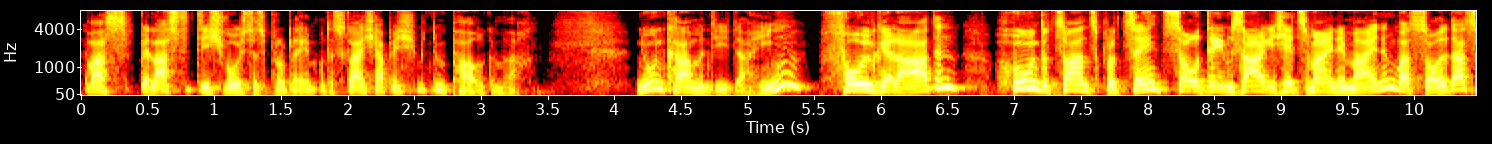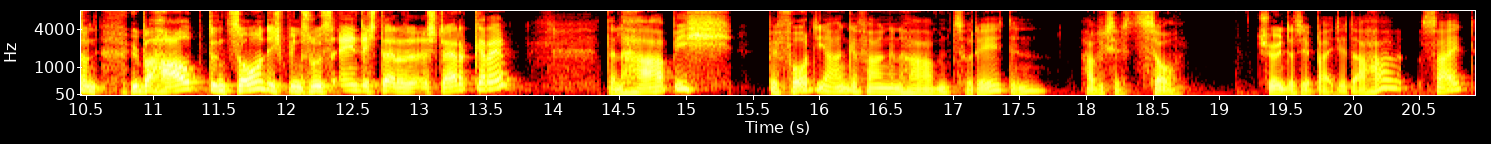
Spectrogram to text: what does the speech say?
was belastet dich, wo ist das Problem. Und das gleiche habe ich mit dem Paul gemacht. Nun kamen die dahin, voll geladen, 120 Prozent, so dem sage ich jetzt meine Meinung, was soll das und überhaupt und so und ich bin schlussendlich der Stärkere. Dann habe ich, bevor die angefangen haben zu reden, habe ich gesagt, so, schön, dass ihr beide da seid.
